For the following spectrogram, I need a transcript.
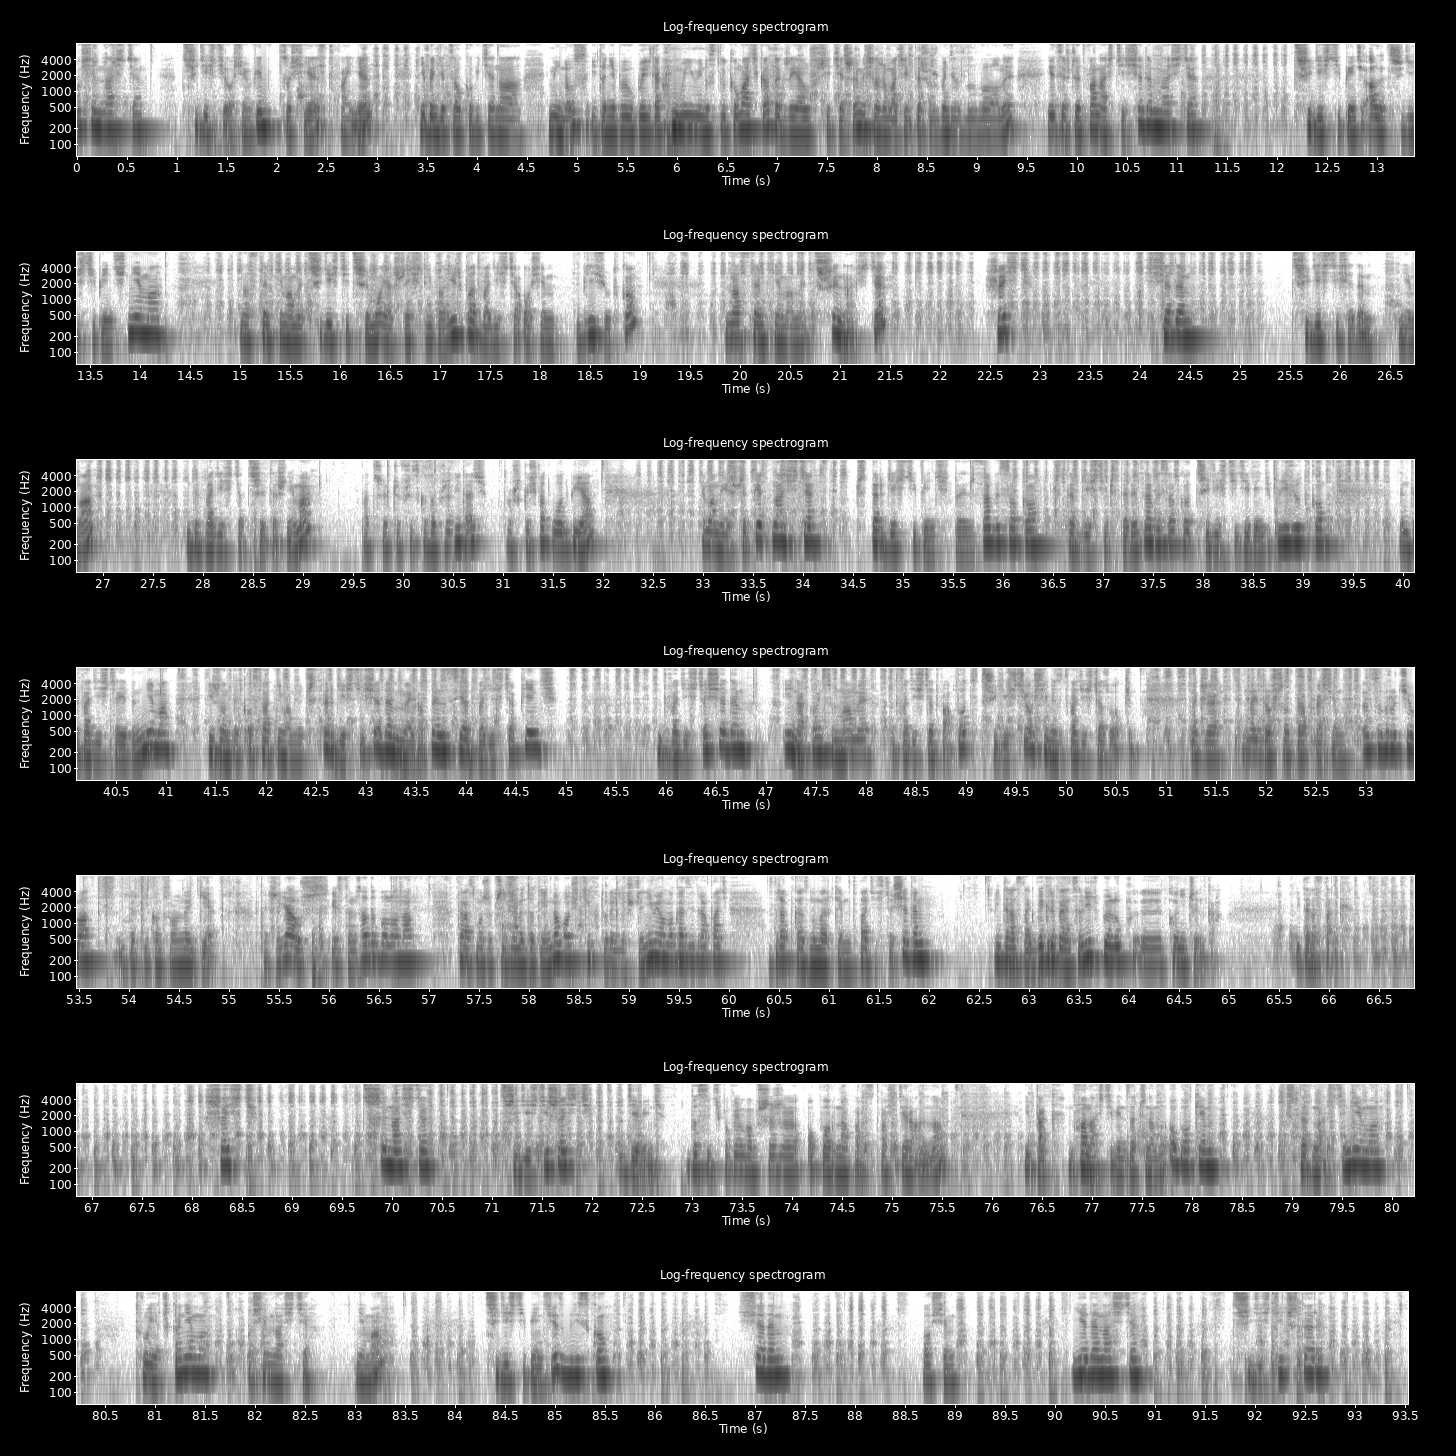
18, 38, więc coś jest, fajnie. Nie będzie całkowicie na minus i to nie byłby i tak mój minus, tylko Maćka, także ja już się cieszę. Myślę, że Maciek też już będzie zadowolony. Jest jeszcze 12, 17, 35, ale 35 nie ma. Następnie mamy 33, moja szczęśliwa liczba, 28 bliziutko. Następnie mamy 13, 6, 7, 37 nie ma. 23 też nie ma. Patrzę, czy wszystko dobrze widać. Troszkę światło odbija. I mamy jeszcze 15, 45 to jest za wysoko, 44 za wysoko, 39 bliziutko, 21 nie ma i rządek ostatni mamy 47, mega pensja 25, 27 i na końcu mamy 22 pod 38 jest 20 zł. Także najdroższa zdrapka się zwróciła, literki kontrolne G. Także ja już jestem zadowolona. Teraz może przejdziemy do tej nowości, której jeszcze nie miałam okazji drapać. Zdrapka z numerkiem 27. I teraz tak, wygrywające liczby lub y, koniczynka. I teraz tak. 6, 13, 36 i 9. Dosyć, powiem Wam szczerze, oporna warstwa ścieralna. I tak, 12, więc zaczynamy obokiem. 14 nie ma. Trójeczka nie ma. 18 nie ma. 35 jest blisko. 7, 8, 11, 34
